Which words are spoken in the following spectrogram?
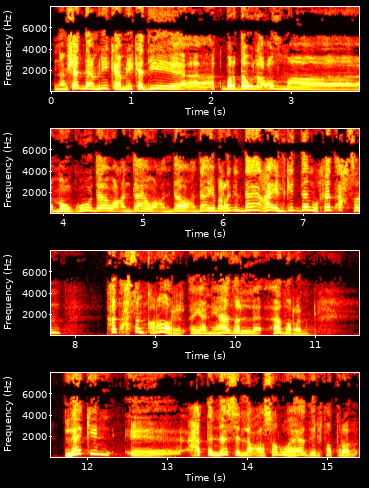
إحنا مش قد أمريكا. أمريكا دي أكبر دولة عظمى موجودة وعندها وعندها وعندها. يبقى الراجل ده عاقل جدا وخد أحسن خد أحسن قرار يعني هذا هذا الرجل. لكن آه، حتى الناس اللي عاصروا هذه الفترة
